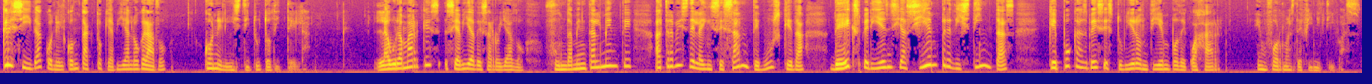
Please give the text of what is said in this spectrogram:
crecida con el contacto que había logrado con el Instituto de Itela. Laura Márquez se había desarrollado fundamentalmente a través de la incesante búsqueda de experiencias siempre distintas que pocas veces tuvieron tiempo de cuajar en formas definitivas.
